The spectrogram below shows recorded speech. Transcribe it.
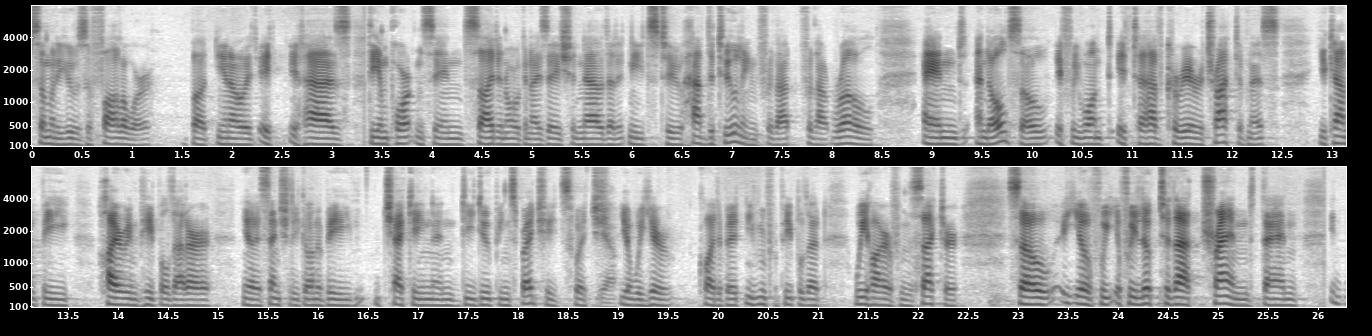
somebody who is a follower. But you know, it, it, it has the importance inside an organization now that it needs to have the tooling for that for that role. And and also if we want it to have career attractiveness, you can't be hiring people that are you know essentially going to be checking and deduping spreadsheets, which yeah. you know we hear quite a bit, even for people that we hire from the sector. So you know if we if we look to that trend, then it,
